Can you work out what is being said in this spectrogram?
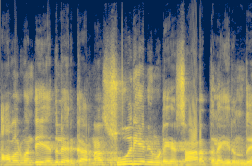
அவர் வந்து எதுல இருக்காருன்னா சூரியனினுடைய சாரத்துல இருந்து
